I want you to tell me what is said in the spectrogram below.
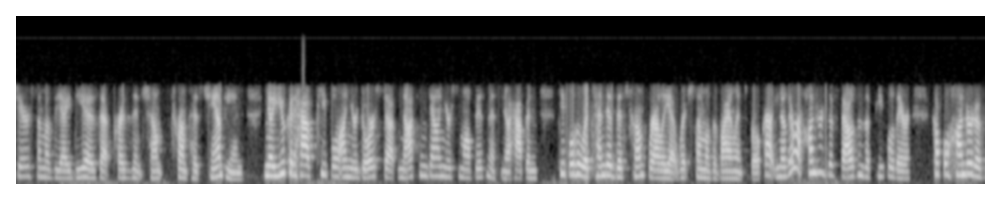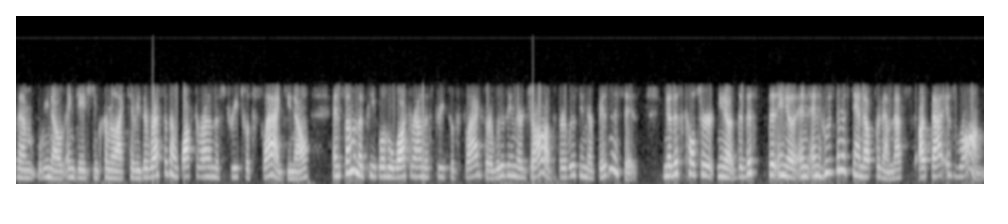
share some of the ideas that President Trump Trump has championed. You know you could have people on your doorstep knocking down your small business. You know happen people who attended this Trump rally at which some of the violence broke out. You know there were hundreds of thousands of people there. A couple hundred of them you know engaged in criminal activity. The rest of them walked around in the streets with flags. You know and some of the people who walk around the streets with flags are losing their jobs. They're losing their businesses. You know, this culture, you know, this, the, you know, and, and who's going to stand up for them? That's, uh, that is wrong.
